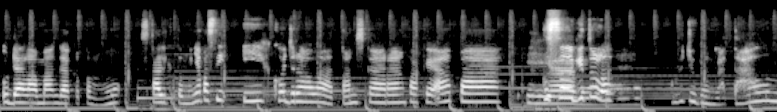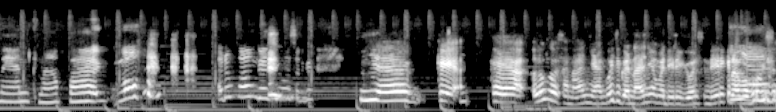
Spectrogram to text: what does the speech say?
udah lama nggak ketemu sekali ketemunya pasti ih kok jerawatan sekarang pakai apa iya, Kesel gitu bener loh. Gue juga nggak tahu men. Kenapa? Mau aduh paham gak sih maksud gue iya kayak kayak lu gak usah nanya. Gue juga nanya sama diri gue sendiri kenapa Iya. gue bisa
